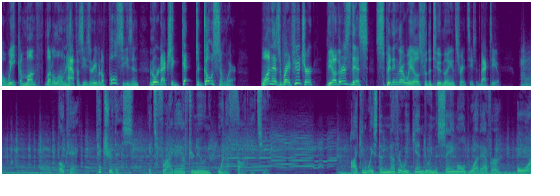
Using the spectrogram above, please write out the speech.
a week, a month, let alone half a season or even a full season in order to actually get to go somewhere. One has a bright future. The other is this spinning their wheels for the two millionth straight season. Back to you. Okay, picture this. It's Friday afternoon when a thought hits you. I can waste another weekend doing the same old whatever, or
